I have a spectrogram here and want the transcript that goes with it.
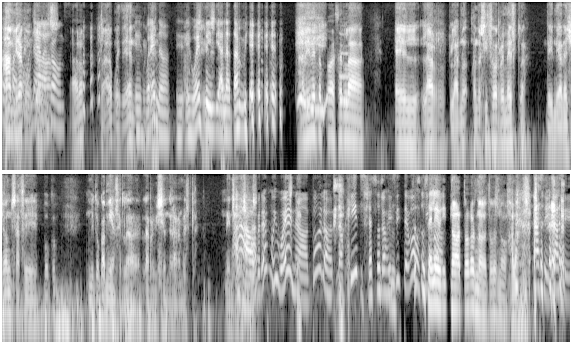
ah, mira cómo Indiana Jones. Claro, claro, muy bien. Es bueno, es, bueno Indiana también. A mí me tocó hacer la, el, la, cuando se hizo remezcla de Indiana Jones hace poco, me tocó a mí hacer la, revisión de la remezcla Ah, pero es muy bueno. Todos los, hits ya los hiciste vos. Sos un celebrity. No, todos no, todos no, ojalá. casi, casi.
